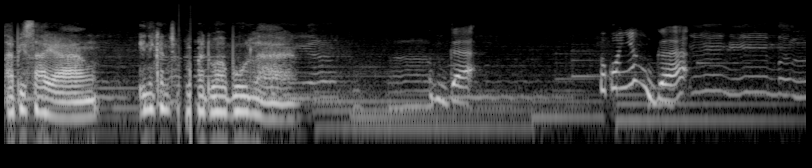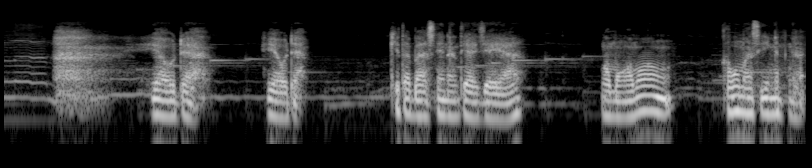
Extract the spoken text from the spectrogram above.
Tapi sayang, ini kan cuma dua bulan. Enggak. Pokoknya enggak. Ya udah, ya udah. Kita bahasnya nanti aja ya. Ngomong-ngomong, kamu masih inget nggak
